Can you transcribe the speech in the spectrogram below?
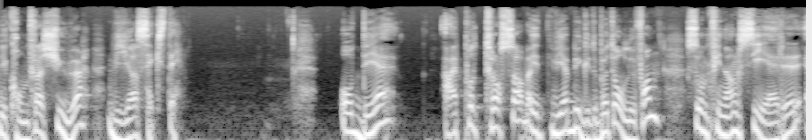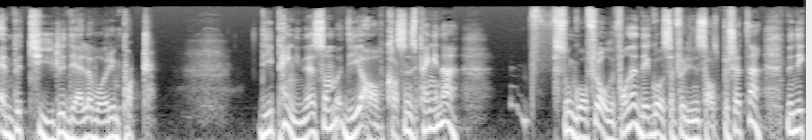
Vi kom fra 20, vi har 60. Og det er på tross av at vi har bygget opp et oljefond som finansierer en betydelig del av vår import. De, som, de avkastningspengene som går fra oljefondet, det går selvfølgelig inn i statsbudsjettet, men det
